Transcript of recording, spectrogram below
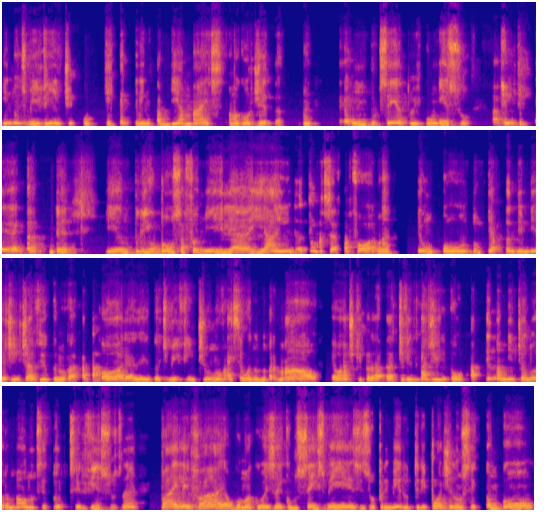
em 2020. O que é 30 bi a mais? É uma gorjeta. Né? É 1%. E com isso, a gente pega né, e amplia o Bolsa Família e ainda, de uma certa forma, tem um ponto que a pandemia, a gente já viu que não vai acabar agora, 2021 não vai ser um ano normal. Eu acho que para a atividade voltar plenamente ao normal no setor de serviços, né, vai levar alguma coisa aí como seis meses, o primeiro tri pode não ser tão bom.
